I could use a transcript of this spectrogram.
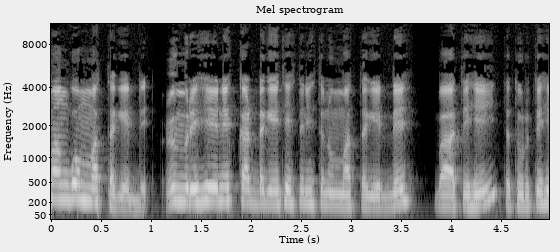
منغو أمتك جد عمره هينك كردقيته تنهتن أمتك جد باته تترته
